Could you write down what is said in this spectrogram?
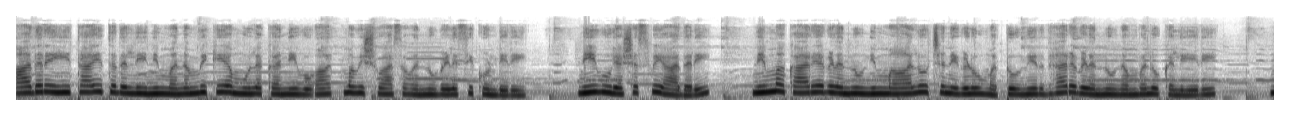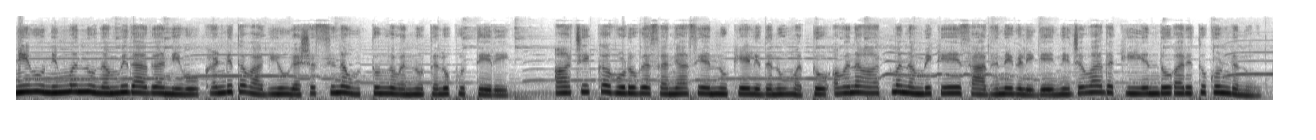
ಆದರೆ ಈ ತಾಯಿತದಲ್ಲಿ ನಿಮ್ಮ ನಂಬಿಕೆಯ ಮೂಲಕ ನೀವು ಆತ್ಮವಿಶ್ವಾಸವನ್ನು ಬೆಳೆಸಿಕೊಂಡಿರಿ. ನೀವು ಯಶಸ್ವಿಯಾದರಿ, ನಿಮ್ಮ ಕಾರ್ಯಗಳನ್ನು, ನಿಮ್ಮ ಆಲೋಚನೆಗಳು ಮತ್ತು ನಿರ್ಧಾರಗಳನ್ನು ನಂಬಲು ಕಲಿಯಿರಿ. ನೀವು ನಿಮ್ಮನ್ನು ನಂಬಿದಾಗ ನೀವು ಖಂಡಿತವಾಗಿಯೂ ಯಶಸ್ಸಿನ ಉತ್ತುಂಗವನ್ನು ತಲುಪುತ್ತೀರಿ. ಆ ಚಿಕ್ಕ ಹುಡುಗ ಸನ್ಯಾಸಿಯನ್ನು ಕೇಳಿದನು ಮತ್ತು ಅವನ ಆತ್ಮನಂಬಿಕೆಯೇ ಸಾಧನೆಗಳಿಗೆ ನಿಜವಾದ ಕೀ ಎಂದು ಅರಿತುಕೊಂಡನು.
